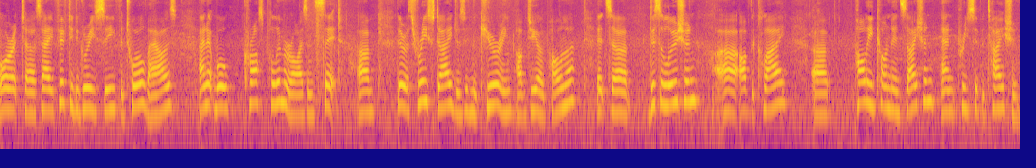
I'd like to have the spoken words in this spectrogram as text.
or at uh, say 50 degrees C for 12 hours and it will cross polymerize and set. Um, there are three stages in the curing of geopolymer. It's uh, dissolution uh, of the clay, uh, polycondensation and precipitation.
